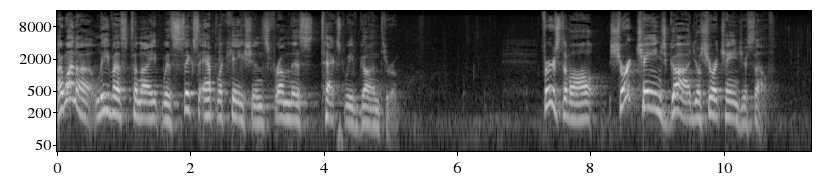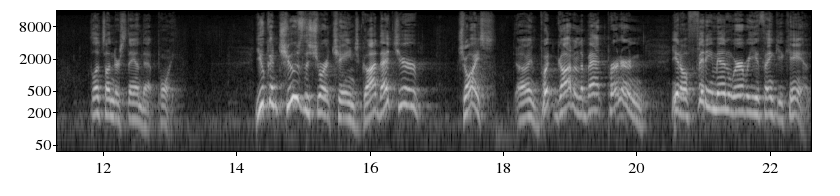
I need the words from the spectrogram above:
I want to leave us tonight with six applications from this text we've gone through. First of all, shortchange God, you'll shortchange yourself. Let's understand that point. You can choose the shortchange God, that's your choice. I mean, put God on the back burner and, you know, fit him in wherever you think you can.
